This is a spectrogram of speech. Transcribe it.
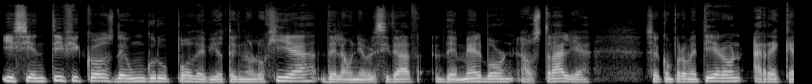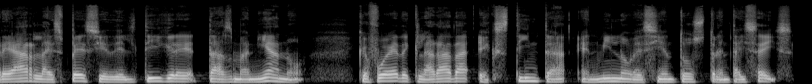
Y científicos de un grupo de biotecnología de la Universidad de Melbourne, Australia, se comprometieron a recrear la especie del tigre tasmaniano que fue declarada extinta en 1936.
